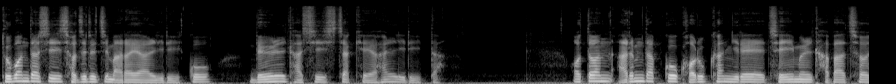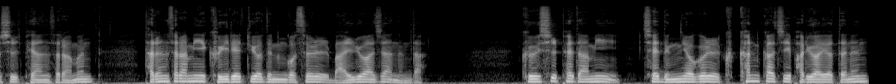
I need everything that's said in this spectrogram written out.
두 번 다시 저지르지 말아야 할 일이 있고 늘 다시 시작해야 할 일이 있다. 어떤 아름답고 거룩한 일에 제 힘을 다 바쳐 실패한 사람은 다른 사람이 그 일에 뛰어드는 것을 만류하지 않는다. 그 실패담이 제 능력을 극한까지 발휘하였다는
